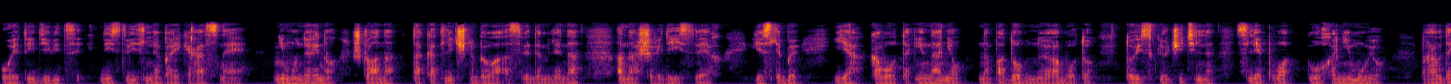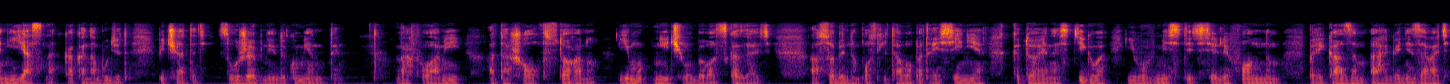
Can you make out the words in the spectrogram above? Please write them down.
у этой девицы действительно прекрасное. Не мудрено, что она так отлично была осведомлена о наших действиях. Если бы я кого-то и нанял на подобную работу, то исключительно слепого глухонемую. Правда, не ясно, как она будет печатать служебные документы. Варфоломей отошел в сторону. Ему нечего было сказать, особенно после того потрясения, которое настигло его вместе с телефонным приказом организовать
